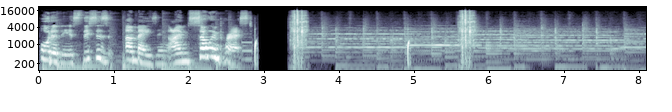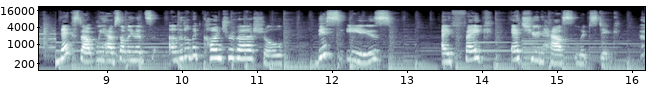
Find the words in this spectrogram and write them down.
order this. This is amazing. I'm so impressed. Next up, we have something that's a little bit controversial. This is a fake Etude House lipstick.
